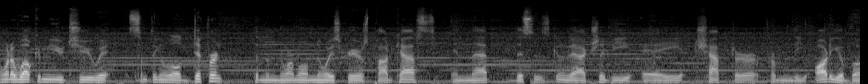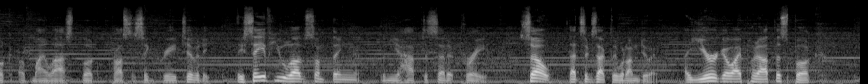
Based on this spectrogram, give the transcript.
I want to welcome you to something a little different than the normal Noise Creators podcast, in that this is going to actually be a chapter from the audiobook of my last book, Processing Creativity. They say if you love something, then you have to set it free. So that's exactly what I'm doing. A year ago, I put out this book,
